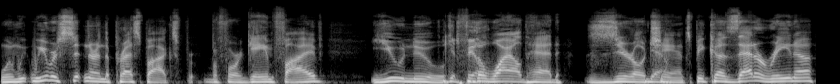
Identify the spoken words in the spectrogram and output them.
when we, we were sitting there in the press box for, before game five, you knew you the Wild had zero yeah. chance because that arena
